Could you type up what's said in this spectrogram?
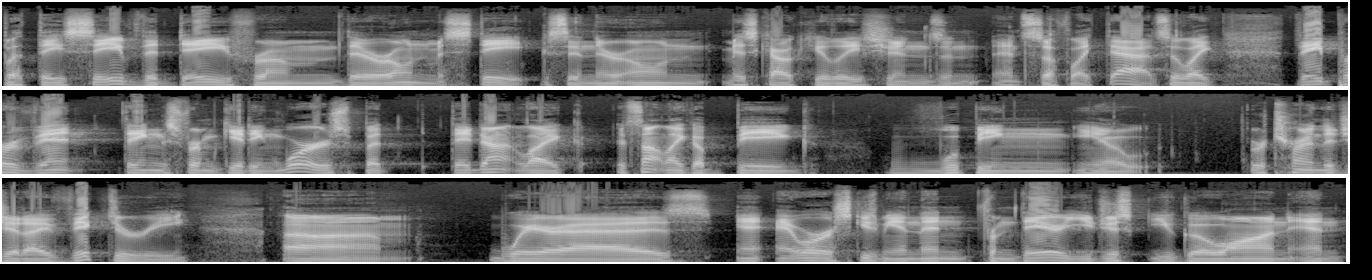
but they save the day from their own mistakes and their own miscalculations and, and stuff like that. So like they prevent things from getting worse but they're not like it's not like a big whooping you know return of the jedi victory. Um whereas or excuse me and then from there you just you go on and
